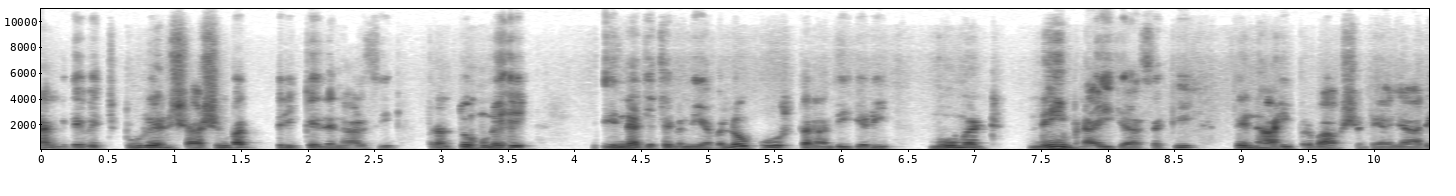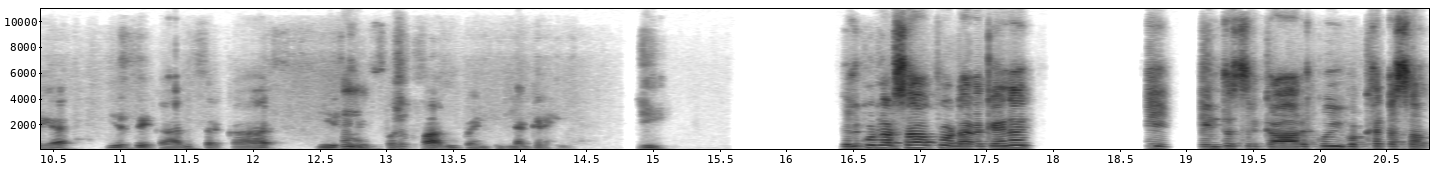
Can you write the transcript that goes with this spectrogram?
ਢੰਗ ਦੇ ਵਿੱਚ ਪੂਰੇ ਅਨੁਸ਼ਾਸਨਬੱਧ ਤਰੀਕੇ ਦੇ ਨਾਲ ਸੀ, ਪਰੰਤੂ ਹੁਣ ਇਹ, ਇਹਨਾਂ ਜਥੇਬੰਦੀਆਂ ਵੱਲੋਂ ਉਸ ਤਰ੍ਹਾਂ ਦੀ ਜਿਹੜੀ ਮੂਵਮੈਂਟ ਨਹੀਂ ਬਣਾਈ ਜਾ ਸਕੀ ਤੇ ਨਾ ਹੀ ਪ੍ਰਭਾਵ ਛੱਡਿਆ ਜਾ ਰਿਹਾ ਜਿਸ ਦੇ ਕਾਰਨ ਸਰਕਾਰ ਇਸ ਦੇ ਉੱਪਰ ਭਾਰੂ ਪੈਂਦੀ ਲੱਗ ਰਹੀ ਹੈ। ਜੀ। ਬਿਲਕੁਲ ਡਾਕਟਰ ਸਾਹਿਬ ਤੁਹਾਡਾ ਕਹਿਣਾ ਕਿ ਕੇਂਦਰ ਸਰਕਾਰ ਕੋਈ ਵੱਖਰਾ ਸਭ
